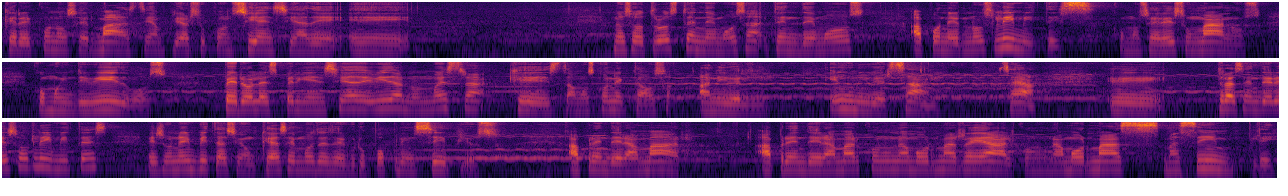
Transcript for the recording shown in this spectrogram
querer conocer más, de ampliar su conciencia, eh, nosotros tendemos a, tendemos a ponernos límites como seres humanos, como individuos, pero la experiencia de vida nos muestra que estamos conectados a nivel universal. O sea, eh, trascender esos límites es una invitación que hacemos desde el grupo Principios aprender a amar, aprender a amar con un amor más real, con un amor más, más simple,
